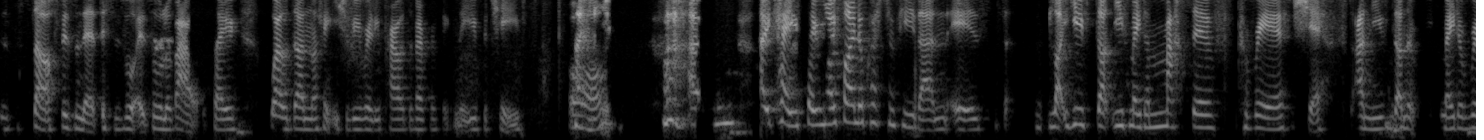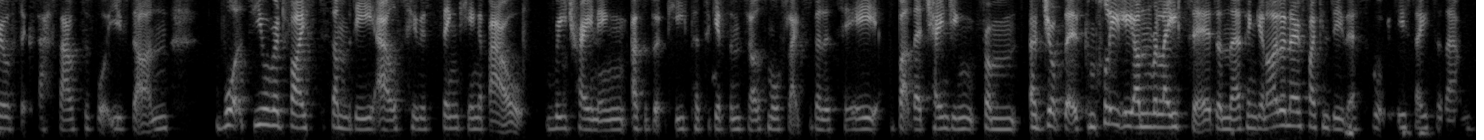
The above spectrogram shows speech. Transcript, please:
is the stuff, isn't it? This is what it's all about. So, well done. I think you should be really proud of everything that you've achieved. Thank um, okay, so my final question for you then is like you've done you've made a massive career shift and you've done mm-hmm. it made a real success out of what you've done. What's your advice to somebody else who is thinking about retraining as a bookkeeper to give themselves more flexibility but they're changing from a job that is completely unrelated and they're thinking i don't know if i can do this. What would you say to them?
